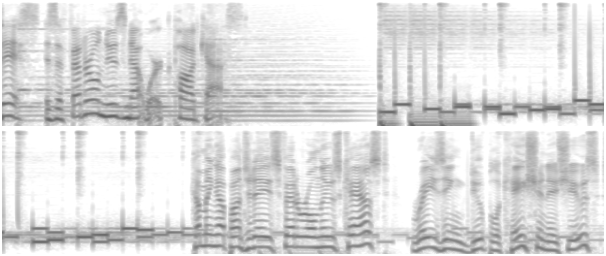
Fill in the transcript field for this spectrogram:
This is a Federal News Network podcast. Coming up on today's Federal Newscast, raising duplication issues,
